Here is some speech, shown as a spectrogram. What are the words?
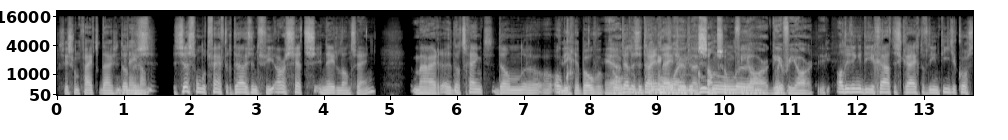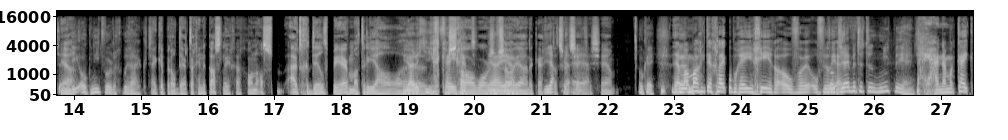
650.000 in Dat Nederland. er z- 650.000 VR-sets in Nederland zijn. Maar eh, dat schijnt dan eh, ook liggen boven. Ja, tellen ze daarin mee de- en, de Google, Samsung VR, Gear VR. Al die dingen die je gratis krijgt of die een tientje kosten en die ook niet worden gebruikt. Ik heb er al 30 in de kast liggen. Gewoon als uitgedeeld PR-materiaal. Ja, eh, dat je gekregen Star hebt. Wars Ja, of zo. ja. Ja, dan krijg je Ja, dat soort ja, ja, Ja. Oké, maar Ehm, mag ik daar gelijk op reageren over? Of wil want jij... jij bent het er niet mee eens. Nou ja, nou maar kijk.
